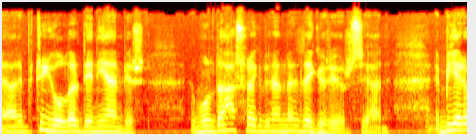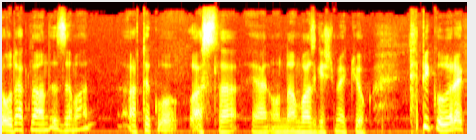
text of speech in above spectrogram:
yani bütün yolları deneyen bir. Bunu daha sonraki dönemlerde de görüyoruz yani. Bir yere odaklandığı zaman artık o asla yani ondan vazgeçmek yok. Tipik olarak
